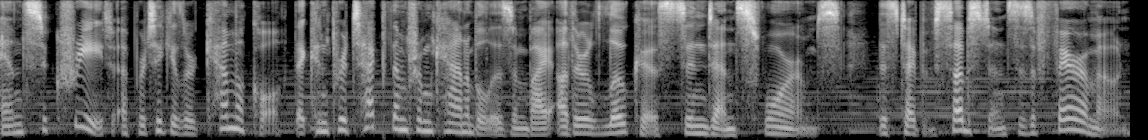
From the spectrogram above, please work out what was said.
and secrete a particular chemical that can protect them from cannibalism by other locusts in dense swarms. This type of substance is a pheromone,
